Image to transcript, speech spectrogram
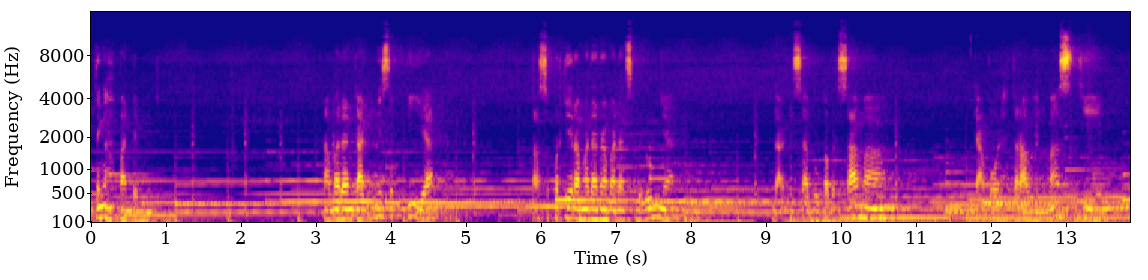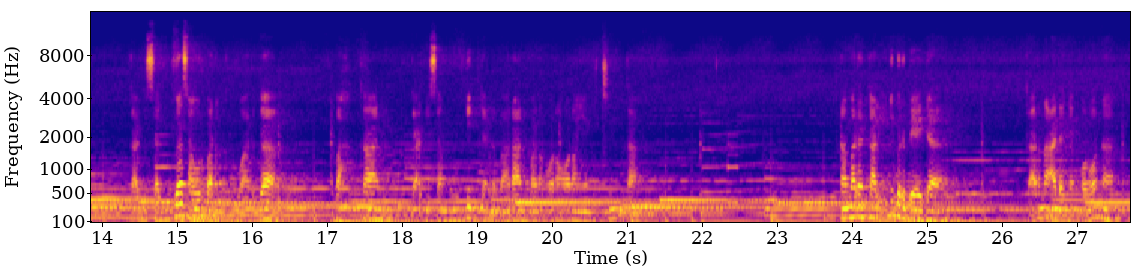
tengah pandemi. Ramadan kali ini sepi ya, tak seperti Ramadan-Ramadan sebelumnya. Gak bisa buka bersama, gak boleh terawih di masjid, gak bisa juga sahur bareng keluarga, bahkan gak bisa mudik dan lebaran bareng orang-orang yang dicinta. Ramadan kali ini berbeda karena adanya corona.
